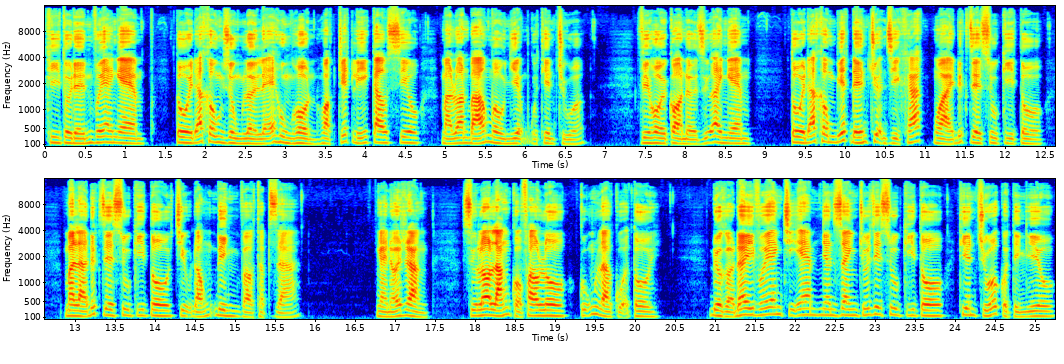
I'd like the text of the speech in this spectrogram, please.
Khi tôi đến với anh em, tôi đã không dùng lời lẽ hùng hồn hoặc triết lý cao siêu mà loan báo mầu nhiệm của Thiên Chúa. Vì hồi còn ở giữa anh em, tôi đã không biết đến chuyện gì khác ngoài Đức Giêsu Kitô, mà là Đức Giêsu Kitô chịu đóng đinh vào thập giá. Ngài nói rằng, sự lo lắng của Phaolô cũng là của tôi. Được ở đây với anh chị em nhân danh Chúa Giêsu Kitô, Thiên Chúa của tình yêu,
